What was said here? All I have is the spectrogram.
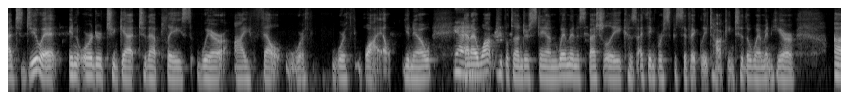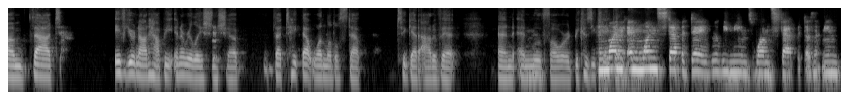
had to do it in order to get to that place where i felt worth worthwhile you know yeah. and I want people to understand, women especially, because I think we're specifically talking to the women here, um, that if you're not happy in a relationship, that take that one little step to get out of it and and Mhm. move forward because you can't. one get- and one step a day really means one step it doesn't mean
